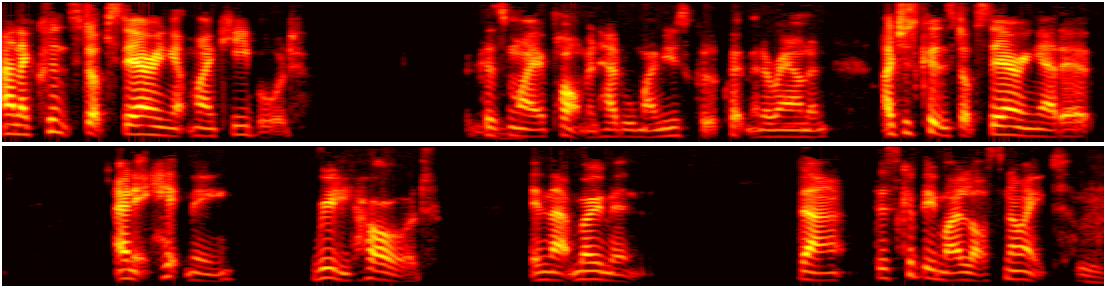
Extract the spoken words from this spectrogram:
And I couldn't stop staring at my keyboard because mm. my apartment had all my musical equipment around and I just couldn't stop staring at it. And it hit me really hard in that moment that this could be my last night mm.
